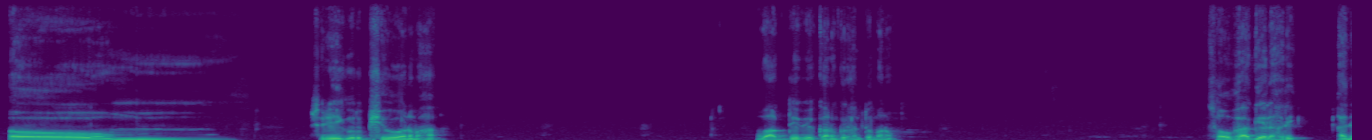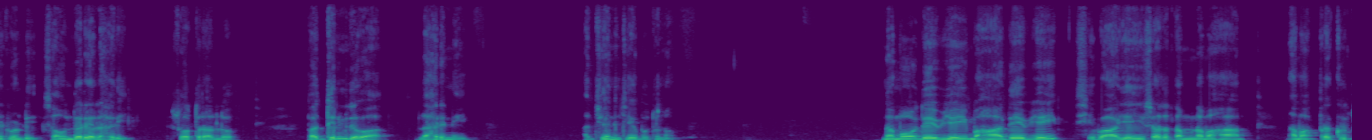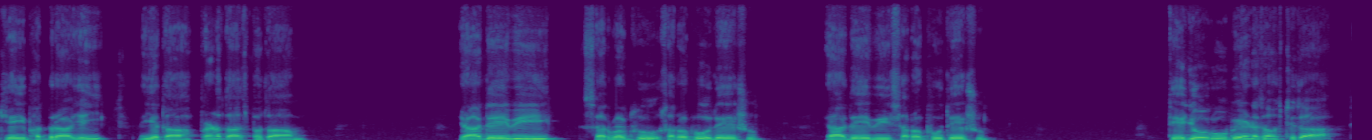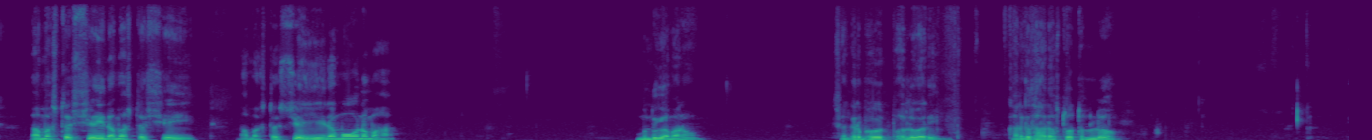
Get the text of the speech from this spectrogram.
ఓం శ్రీ గురుభ్యో నమ వాగ్దేవి యొక్క అనుగ్రహంతో మనం సౌభాగ్య లహరి అయినటువంటి సౌందర్య లహరి స్తోత్రాల్లో పద్దెనిమిదవ లహరిని అధ్యయనం చేయబోతున్నాం. నమో దేవ్యై మహాదేవ్యై శివాయై సతతం నమ. నమ ప్రకృత్యై భద్రాయై నియత ప్రణతాస్మతాం. యా దేవీ సర్వభూ సర్వభూతేషు యా దేవీ సర్వభూతేషు. తేజోరూపేణ సంస్థిత నమస్తస్యై నమస్తస్యై నమస్తస్యై నమో నమ. ముందుగా మనం శంకర భగవత్పాదుల వారి కనకధార స్తోత్రంలో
